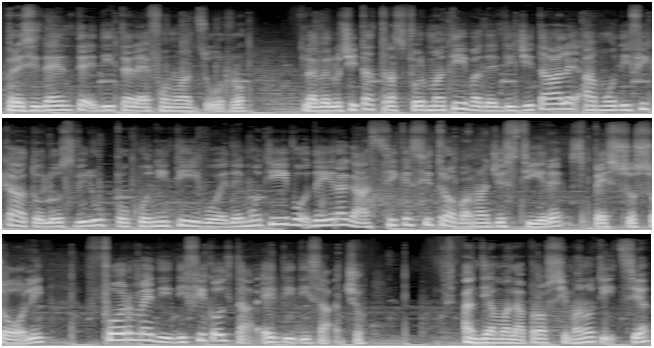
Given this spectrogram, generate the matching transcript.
presidente di Telefono Azzurro. La velocità trasformativa del digitale ha modificato lo sviluppo cognitivo ed emotivo dei ragazzi che si trovano a gestire, spesso soli, forme di difficoltà e di disagio. Andiamo alla prossima notizia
